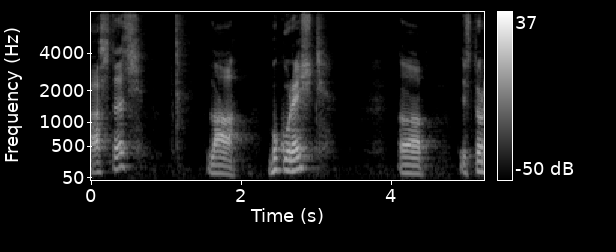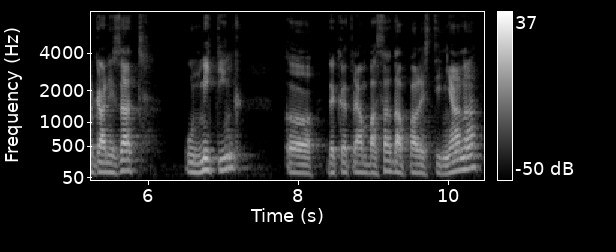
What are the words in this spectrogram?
Astăzi, la București, uh, este organizat un meeting uh, de către ambasada palestiniană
